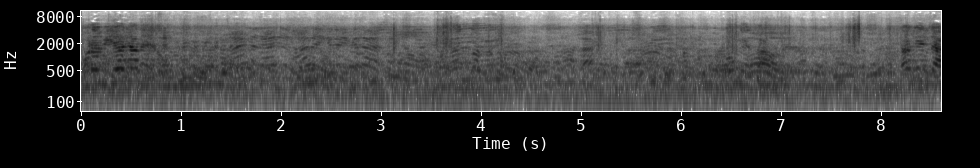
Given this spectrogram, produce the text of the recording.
これ嫌じゃねえの。たけちゃん。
